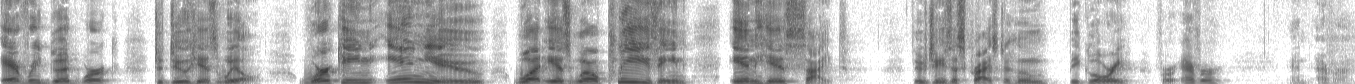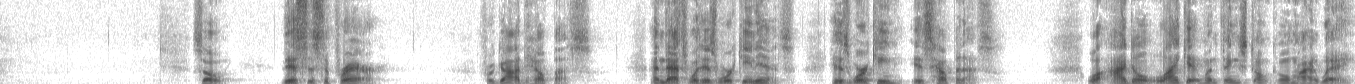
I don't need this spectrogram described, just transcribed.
every good work to do His will, working in you what is well pleasing in His sight. Through Jesus Christ, to whom be glory forever and ever. So, this is the prayer for God to help us. And that's what His working is. His working is helping us. Well, I don't like it when things don't go my way.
